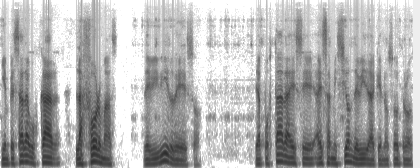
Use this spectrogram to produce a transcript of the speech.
Y empezar a buscar las formas de vivir de eso de apostar a, ese, a esa misión de vida que nosotros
